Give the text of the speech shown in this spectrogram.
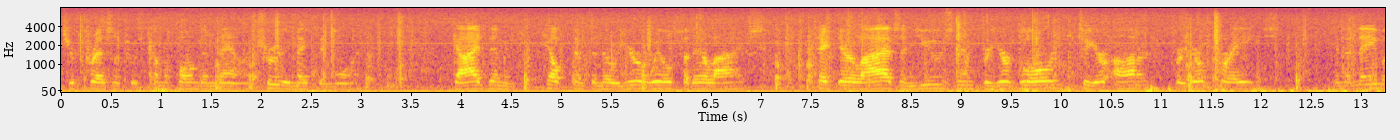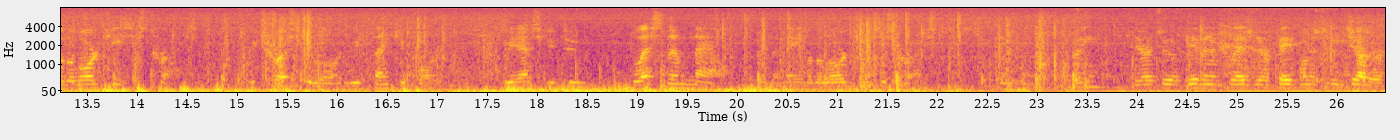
that your presence would come upon them now and truly make them one guide them and help them to know your will for their lives. Take their lives and use them for your glory, to your honor, for your praise. In the name of the Lord Jesus Christ, we trust you, Lord. We thank you for it. We ask you to bless them now in the name of the Lord Jesus Christ. Amen. They are to have given and pledged their faithfulness to each other.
